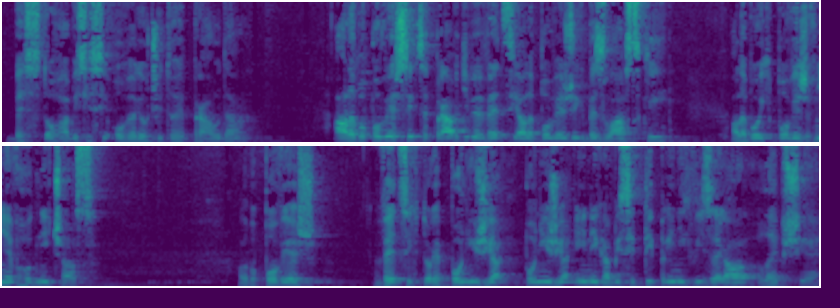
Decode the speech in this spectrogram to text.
bez toho, aby si si overil, či to je pravda? Alebo povieš síce pravdivé veci, ale povieš ich bez lásky? Alebo ich povieš v nevhodný čas? Alebo povieš veci, ktoré ponížia, ponížia iných, aby si ty pri nich vyzeral lepšie?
